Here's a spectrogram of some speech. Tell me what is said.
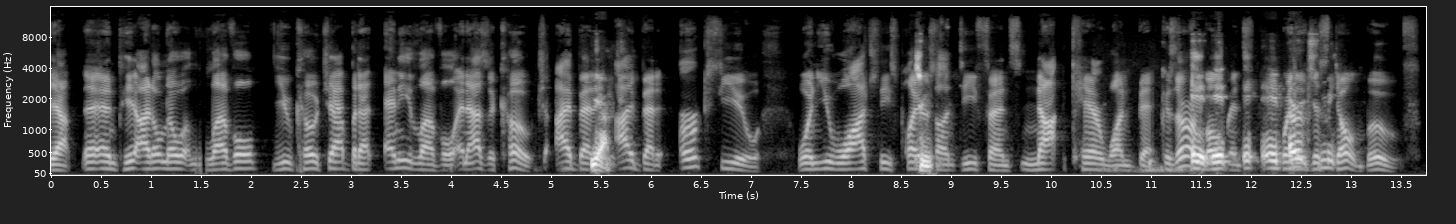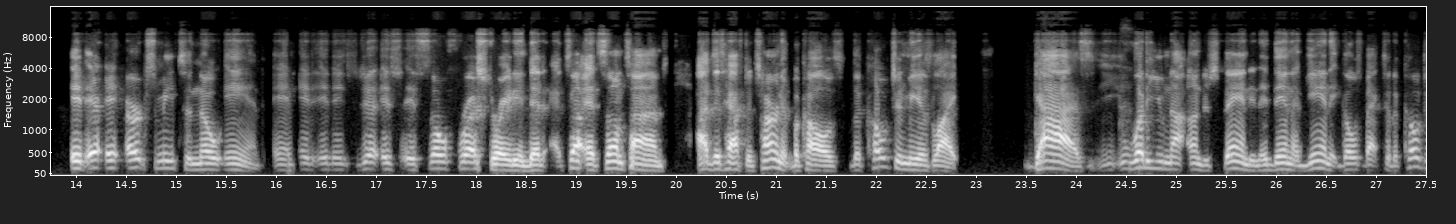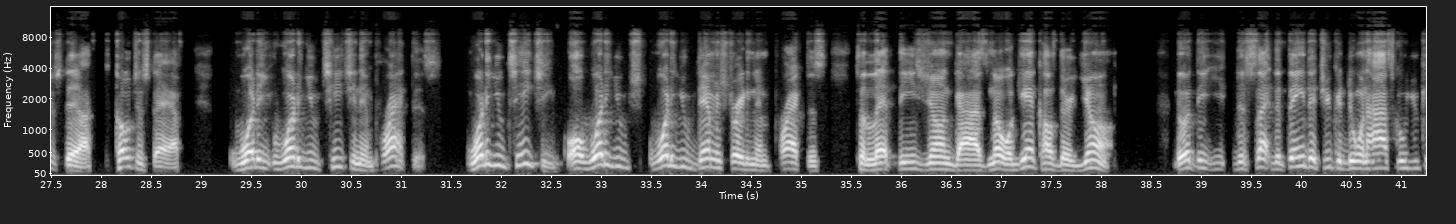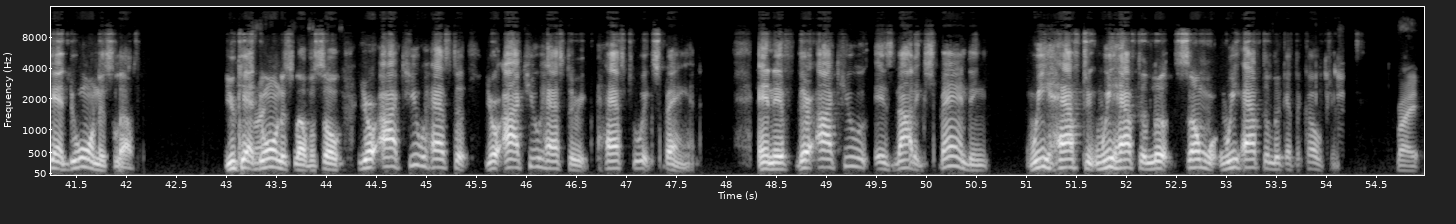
Yeah, and Pete, I don't know what level you coach at, but at any level, and as a coach, I bet Yeah. I bet it irks you when you watch these players on defense not care one bit because there are It, it, moments it, it where they just me. don't move. It, it irks me to no end, and it, it it's just it's it's so frustrating that at, some- at sometimes I just have to turn it because the coach in me is like, guys, what are you not understanding? And then again, it goes back to the coaching staff. Coaching staff, what are you, what are you teaching in practice? What are you teaching, or what are you what are you demonstrating in practice to let these young guys know? Again, because they're young. The, the the the thing that you can do in high school, you can't do on this level. You can't do on this level. So your IQ has to your IQ has to has to expand. And if their IQ is not expanding, we have to we have to look somewhere. We have to look at the coaching. Right.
